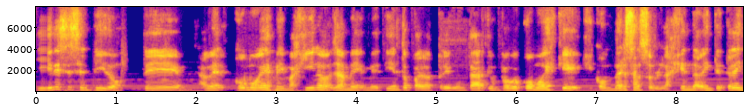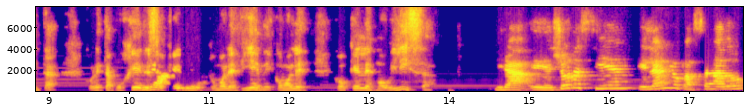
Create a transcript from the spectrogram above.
Y en ese sentido, te, a ver, ¿cómo es? Me imagino, ya me, me tiento para preguntarte un poco cómo es que, que, conversan sobre la Agenda 2030 con estas mujeres, o qué, cómo les viene, cómo les, cómo, qué les moviliza. Mira, eh, yo recién el año pasado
